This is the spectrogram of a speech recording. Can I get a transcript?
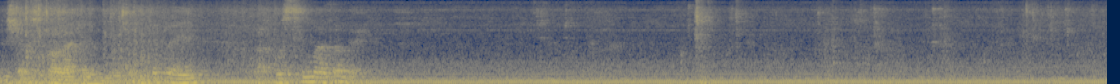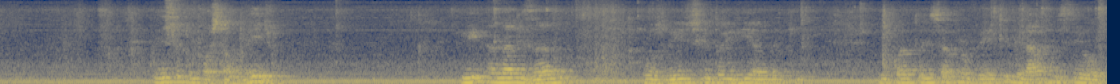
Deixa eu explorar aquele ambiente ali, que é para ele acostumar também. Isso que postar um vídeo e analisando os vídeos que estou enviando aqui. Enquanto isso, aproveito e gravo esse outro.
